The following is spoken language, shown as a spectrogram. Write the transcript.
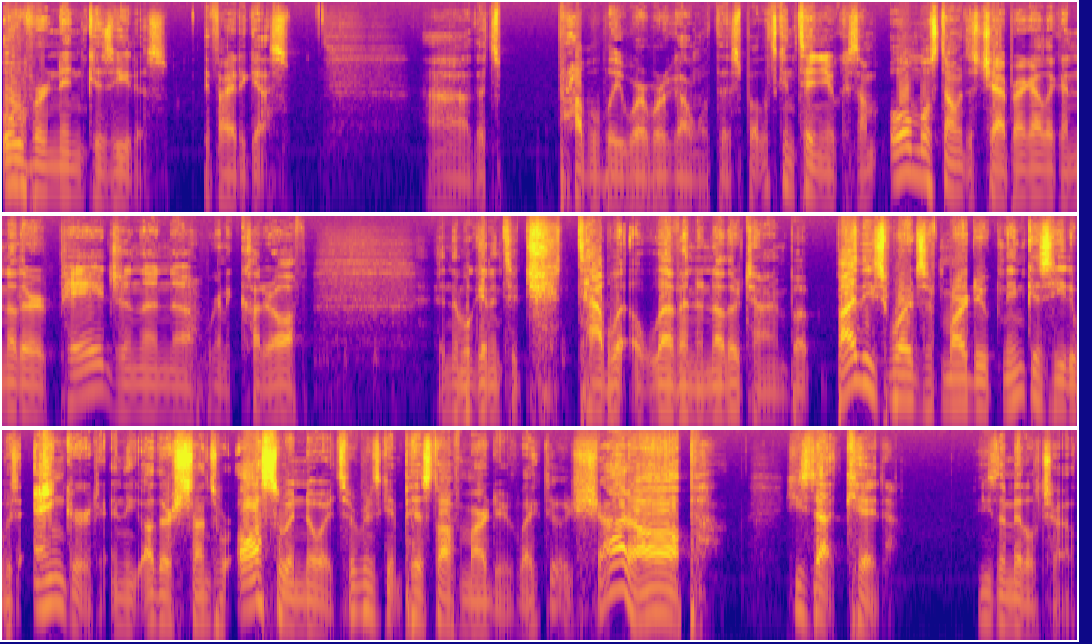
over Ningishzidda's. If I had to guess. Uh, that's probably where we're going with this. But let's continue because I'm almost done with this chapter. I got like another page, and then uh, we're going to cut it off. And then we'll get into ch- tablet 11 another time. But by these words of Marduk, Ningishzidda was angered, and the other sons were also annoyed. So everyone's getting pissed off Marduk. Like, dude, shut up. He's that kid. He's the middle child.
